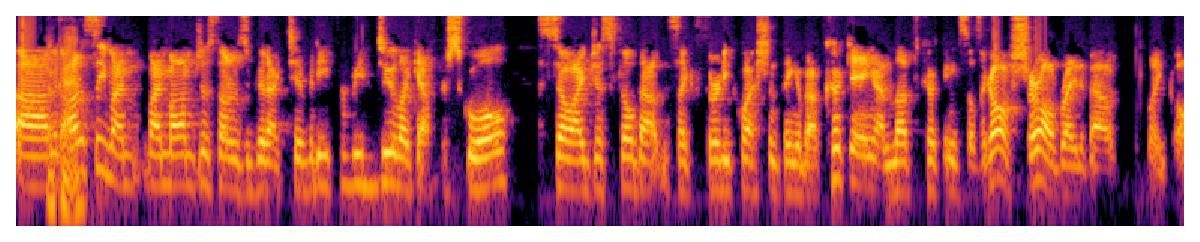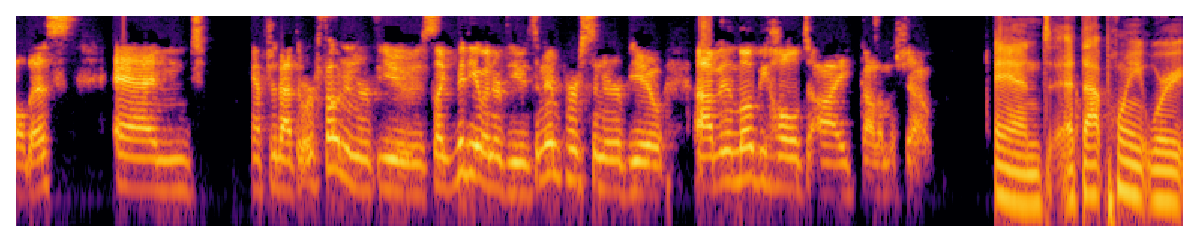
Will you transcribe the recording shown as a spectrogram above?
Um, okay. And honestly, my, my mom just thought it was a good activity for me to do like after school. So I just filled out this like 30 question thing about cooking. I loved cooking. So I was like, oh, sure, I'll write about like all this. And after that, there were phone interviews, like video interviews, an in person interview. Um, and lo and behold, I got on the show. And at that point, where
